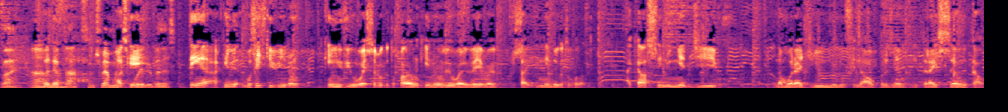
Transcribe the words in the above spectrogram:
vai. Ah, Por não dá, se não tiver muito ok, spoiler, beleza. Tem aquele. Vocês que viram, quem viu vai saber o que eu tô falando, quem não viu vai ver e vai sair, entender o que eu tô falando. Aquela ceninha de namoradinho no final, por exemplo, de traição e tal.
